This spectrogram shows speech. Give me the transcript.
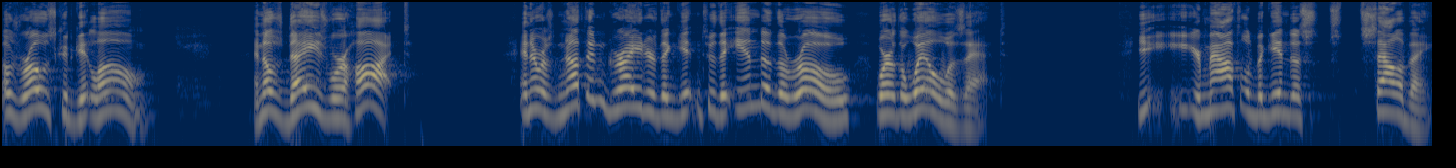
those rows could get long, and those days were hot. And there was nothing greater than getting to the end of the row where the well was at. You, your mouth would begin to salivate.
